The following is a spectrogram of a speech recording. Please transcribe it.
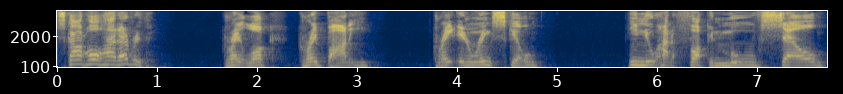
Scott Hall had everything. Great look, great body, great in-ring skill. He knew how to fucking move, sell,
